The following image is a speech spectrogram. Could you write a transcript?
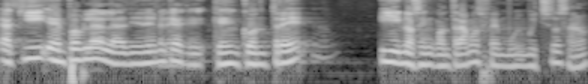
aquí en Puebla la dinámica que, que, encontré y nos encontramos fue muy, muy chistosa, ¿no?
